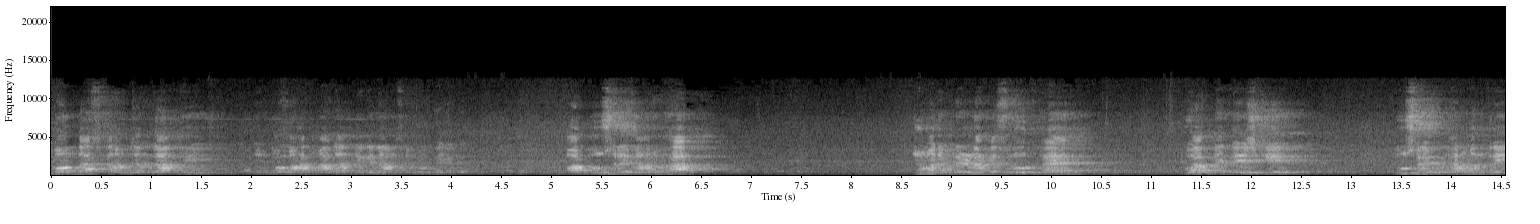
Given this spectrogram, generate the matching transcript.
मोहनदास करमचंद गांधी, जिनको महात्मा गांधी के नाम से बोलते हैं। और दूसरे महानुभाव जो हमारी प्रेरणा के स्रोत है वो अपने देश के दूसरे प्रधानमंत्री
